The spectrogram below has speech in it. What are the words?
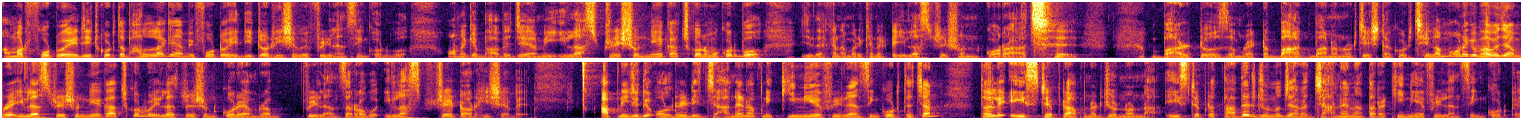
আমার ফটো এডিট করতে ভালো লাগে, আমি ফটো এডিটর হিসেবে ফ্রিল্যান্সিং করব। অনেকে ভাবে যে, আমি ইলাস্ট্রেশন নিয়ে কাজকর্ম করব। যে দেখেন, আমার এখানে একটা ইলাস্ট্রেশন করা আছে। বার্টোজ আমরা একটা বাঘ বানানোর চেষ্টা করছিলাম। অনেকে ভাবে যে, আমরা ইলাস্ট্রেশন নিয়ে কাজ করব ইলাস্ট্রেশন করে আমরা ফ্রিল্যান্সার হব ইলাস্ট্রেটর হিসেবে। আপনি যদি অলরেডি জানেন আপনি কী নিয়ে ফ্রিল্যান্সিং করতে চান, তাহলে এই স্টেপটা আপনার জন্য না। এই স্টেপটা তাদের জন্য, যারা জানে না তারা কী নিয়ে ফ্রিল্যান্সিং করবে।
